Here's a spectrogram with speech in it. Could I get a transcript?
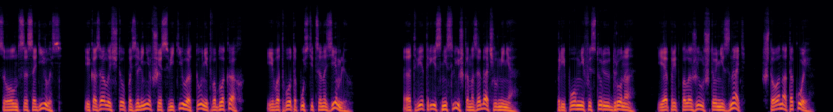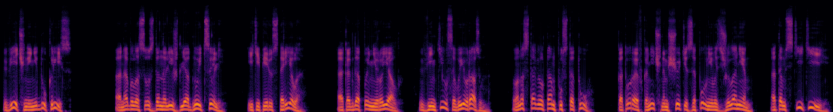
Солнце садилось, и казалось, что позеленевшее светило тонет в облаках и вот-вот опустится на землю. Ответ Рис не слишком озадачил меня. Припомнив историю дрона, я предположил, что не знать, что она такое, вечный недуг Рис. Она была создана лишь для одной цели и теперь устарела. А когда Пенни Роял ввинтился в ее разум, он оставил там пустоту, которая в конечном счете заполнилась желанием отомстить и...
